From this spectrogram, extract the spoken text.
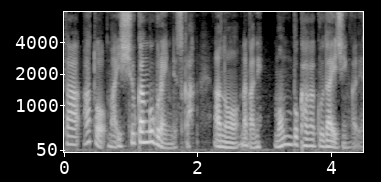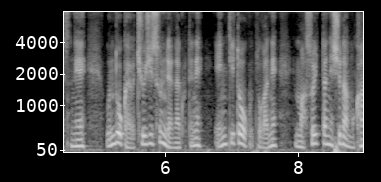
た後、まあ1週間後ぐらいにですか、あの、なんかね、文部科学大臣がですね、運動会を中止するんじゃなくてね、延期トークとかね、まあそういったね、手段も考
